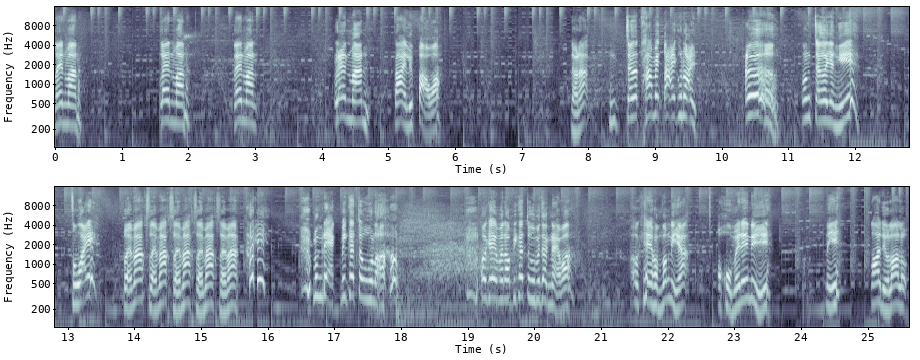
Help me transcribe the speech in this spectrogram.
เล่นมัน เล่นมัน เล่นมัน เล่นมัน ได้หรือเปล่าวะ เดี๋ยวนะ มึงเจอท่าไม่ตายกูหน่อย เออ ต้องเจออย่างนี้ สวย สวยมากสวยมากสวยมากสวยมากสวยมากเฮ้ยมึงแดกปิกาจูเหรอ โอเค มันเอาปิกาจูมาจากไหนวะ โอเค ผมต้องหนีอะโอ้โห ไม่ได้หนี หนี รอดเดี๋ยวรอดลูก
